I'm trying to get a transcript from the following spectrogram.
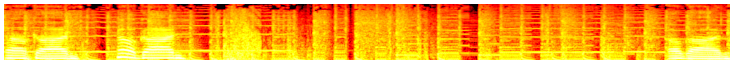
Oh god. Oh god. Oh god.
